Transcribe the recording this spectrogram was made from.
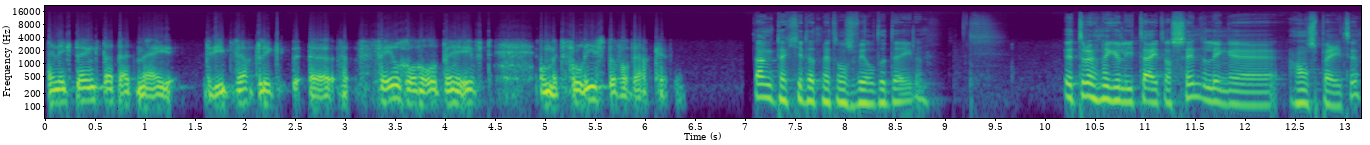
En ik denk dat dat mij werkelijk uh, veel geholpen heeft om het verlies te verwerken. Dank dat je dat met ons wilde delen. Uh, terug naar jullie tijd als zendeling, uh, Hans-Peter.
